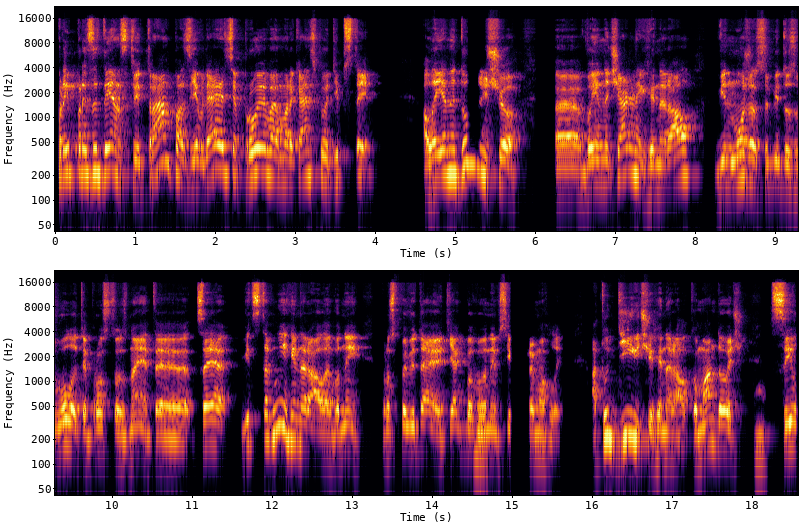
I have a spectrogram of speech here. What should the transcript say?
при президентстві Трампа з'являються прояви американського діпстейт. Але я не думаю, що е, воєначальник генерал він може собі дозволити просто, знаєте, це відставні генерали, вони розповідають, як би вони всіх перемогли. А тут діючий генерал, командувач сил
